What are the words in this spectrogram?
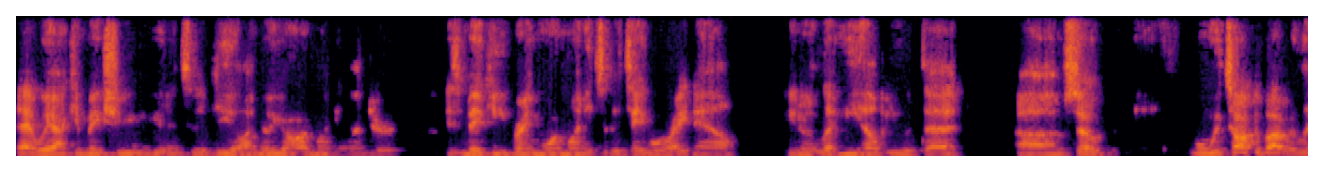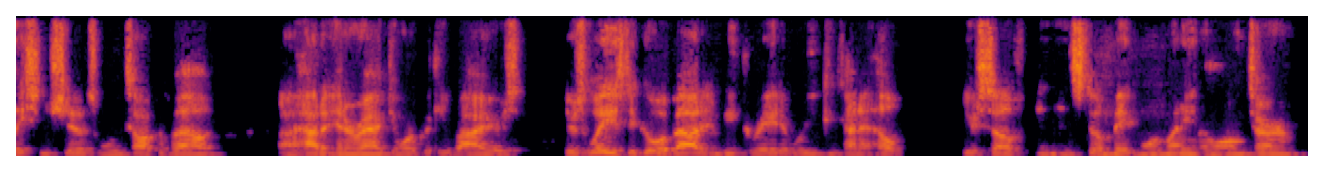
That way I can make sure you can get into the deal. I know your hard money lender is making you bring more money to the table right now. You know, let me help you with that. Um, so when we talk about relationships, when we talk about uh, how to interact and work with your buyers, there's ways to go about it and be creative where you can kind of help yourself and, and, still make more money in the long term.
